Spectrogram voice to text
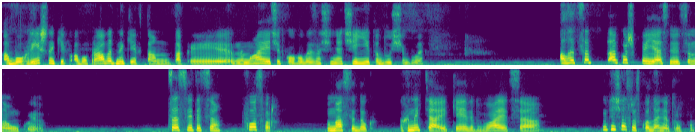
або грішників, або праведників. Там так і немає чіткого визначення, чиї то душі були. Але це також пояснюється наукою. Це світиться фосфор унаслідок гниття, яке відбувається ну, під час розкладання трупу.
